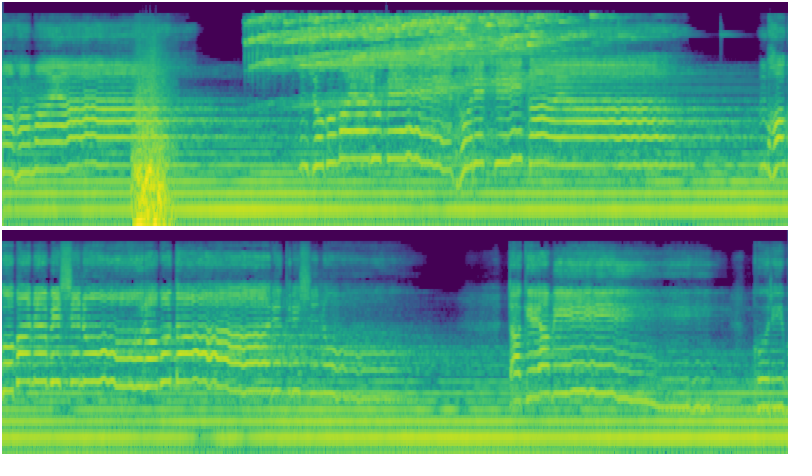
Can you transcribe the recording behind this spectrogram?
মহামায়া। যোগমায়া রূপে ভগবান বিষ্ণুর অবতার কৃষ্ণ। তাকে আমি করিব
